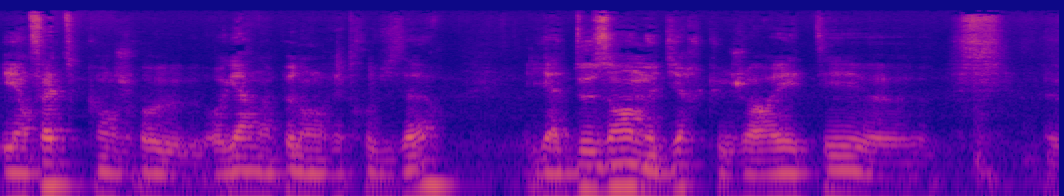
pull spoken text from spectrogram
Et en fait, quand je re- regarde un peu dans le rétroviseur, il y a deux ans, me dire que j'aurais été euh, euh,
